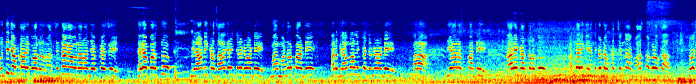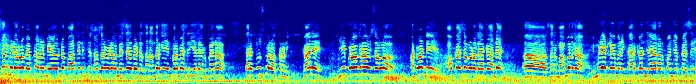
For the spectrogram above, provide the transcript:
బుద్ధి చెప్పడానికి వాళ్ళు సిద్ధంగా ఉన్నారని చెప్పేసి తెలియపరుస్తూ ఈనాడు ఇక్కడ సహకరించినటువంటి మా మండల పార్టీ పలు గ్రామాల నుంచి వచ్చినటువంటి మన టీఆర్ఎస్ పార్టీ కార్యకర్తలకు అందరికీ ఎందుకంటే ఒక చిన్న వాస్తవం కూడా ఒక సోషల్ మీడియాలో ఎప్పుడైనా మేము ఏదంటే పార్టీ నుంచి సోషల్ మీడియాలో మెసేజ్ పెట్టారు. సార్ అందరికీ ఇన్ఫర్మేషన్ ఇవ్వలేకపోయినా సరే చూసుకొని వస్తారని. కానీ ఈ ప్రోగ్రాం విషయంలో అటువంటి అవకాశం కూడా లేక అంటే సరే మామూలుగా ఇమ్మీడియట్లీగా మరి ఈ కార్యక్రమం చేయాలనుకోని చెప్పేసి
